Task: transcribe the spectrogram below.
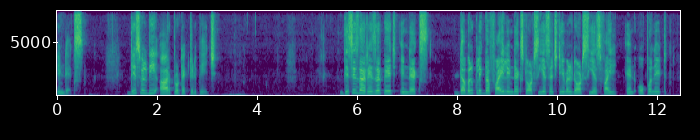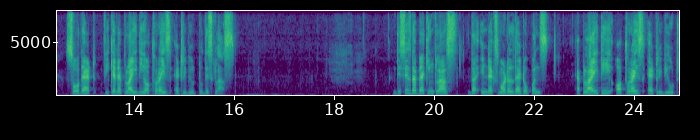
index. This will be our protected page. This is the razor page index. Double click the file index.cshtml.cs file and open it so that we can apply the authorize attribute to this class. This is the backing class, the index model that opens. Apply the authorize attribute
